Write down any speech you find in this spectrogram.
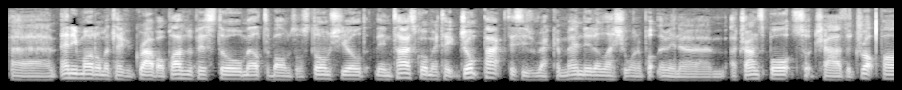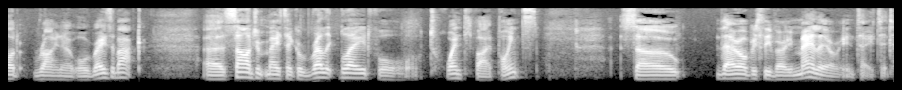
Um, any model may take a grav or plasma pistol, melter bombs or storm shield. The entire squad may take jump packs. This is recommended unless you want to put them in um, a transport, such as a drop pod, rhino, or razorback. Uh, Sergeant may take a Relic Blade for 25 points. So they're obviously very melee orientated.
